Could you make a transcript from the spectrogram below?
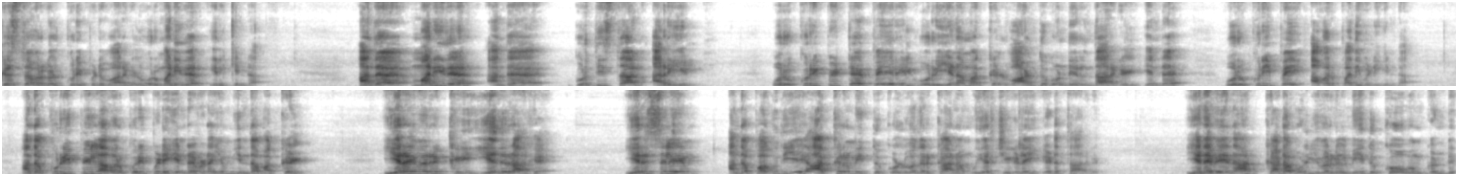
கிறிஸ்தவர்கள் குறிப்பிடுவார்கள் ஒரு மனிதர் இருக்கின்றார். அந்த மனிதர் அந்த குர்திஸ்தான் அருகில் ஒரு குறிப்பிட்ட பெயரில் ஒரு இன மக்கள் வாழ்ந்து கொண்டிருந்தார்கள் என்ற ஒரு குறிப்பை அவர் பதிவிடுகின்றார். அந்த குறிப்பில் அவர் குறிப்பிடுகின்ற விடையும் இந்த மக்கள் இறைவருக்கு எதிராக எருசலேம் அந்த பகுதியை ஆக்கிரமித்துக் கொள்வதற்கான முயற்சிகளை எடுத்தார்கள். எனவேதான் கடவுள் இவர்கள் மீது கோபம் கொண்டு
